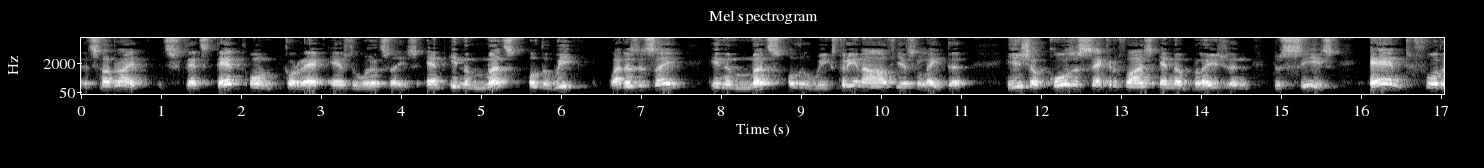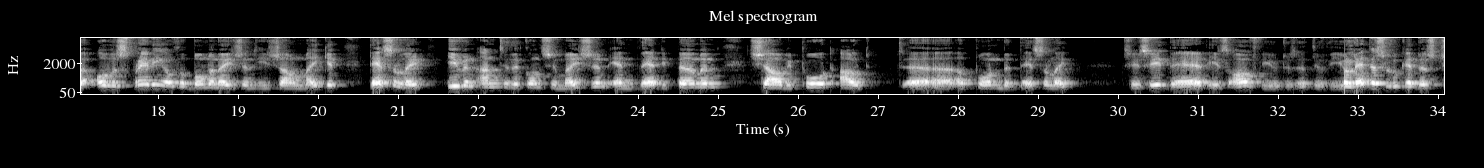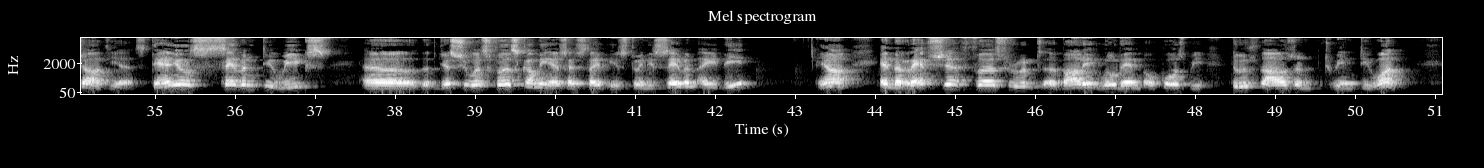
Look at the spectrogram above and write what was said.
It's not right. It's, that's dead on correct as the word says. And in the midst of the week, what does it say? in the midst of the weeks, three and a half years later, he shall cause a sacrifice and oblation to cease, and for the overspreading of abominations he shall make it desolate even unto the consummation, and that determined shall be poured out uh, upon the desolate. So you see, that is for you to, to view. So let us look at this chart here. It's Daniel's 70 weeks. Uh, Yeshua's first coming, as I said, is 27 AD. Yeah, and the rapture, first fruit uh, barley, will then, of course, be 2021.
